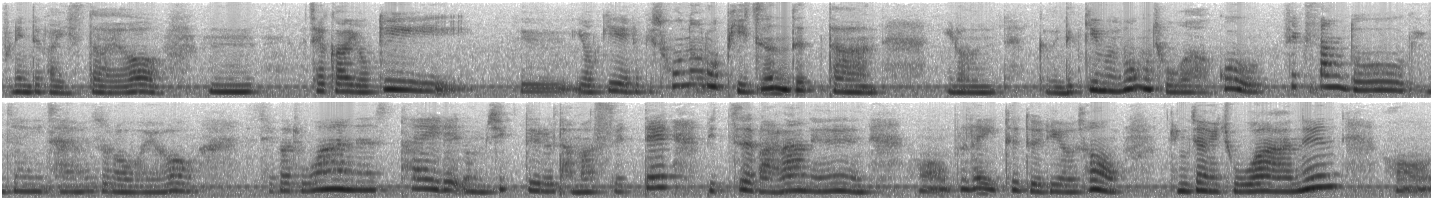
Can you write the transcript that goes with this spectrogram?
브랜드가 있어요. 음, 제가 여기 그 여기에 이렇게 손으로 빚은 듯한 이런 그 느낌을 너무 좋아하고 색상도 굉장히 자연스러워요. 제가 좋아하는 스타일의 음식들을 담았을 때 빛을 발하는 어, 플레이트들이어서 굉장히 좋아하는 어,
